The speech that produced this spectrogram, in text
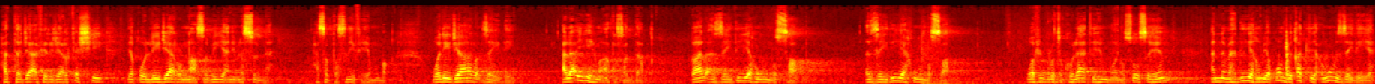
حتى جاء في رجال الكشي يقول لي جار ناصبي يعني من السنة حسب تصنيفهم. ولي جار زيدي على أيهما أتصدق؟ قال الزيدية هم النصاب. الزيدية هم النصاب. وفي بروتوكولاتهم ونصوصهم أن مهديهم يقوم بقتل عموم الزيدية.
